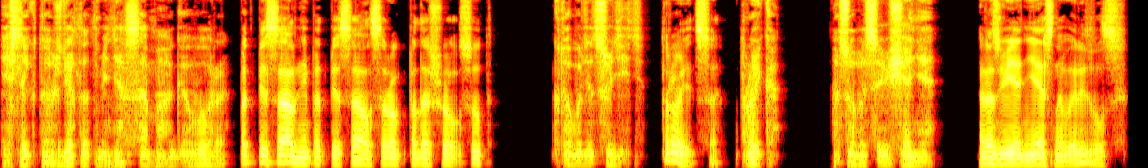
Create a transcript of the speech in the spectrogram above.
Если кто ждет от меня самооговора. Подписал, не подписал, срок подошел. Суд. Кто будет судить? Троица. Тройка. Особое совещание. Разве я неясно выразился?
